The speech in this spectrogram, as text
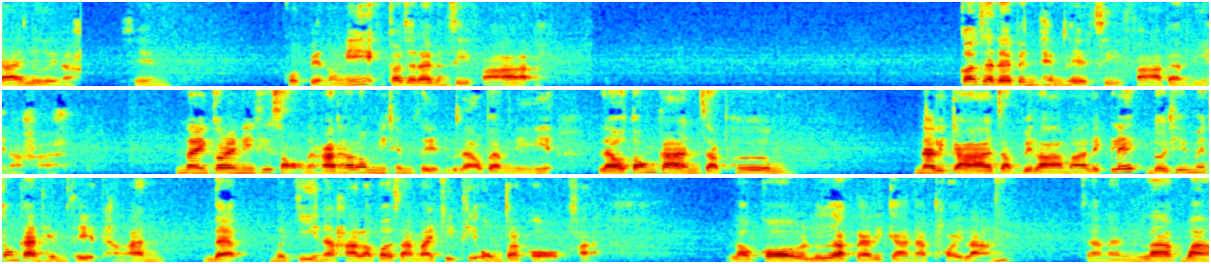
ได้เลยนะคะ เช่น กดเปลี่ยนตรงนี้ก็จะได้เป็นสีฟ้า ก็จะได้เป็นเทมเพลตสีฟ้าแบบนี้นะคะ ในกรณีที่ 2 นะคะ ถ้าเรามีเทมเพลตอยู่แล้วแบบนี้ แล้วต้องการจะเพิ่มนาฬิกาจับเวลามาเล็กๆ โดยที่ไม่ต้องการเทมเพลตทั้งอันแบบเมื่อกี้นะคะ เราก็สามารถคลิกที่องค์ประกอบค่ะ แล้วก็เลือกนาฬิกานับถอยหลัง จากนั้นลากวาง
